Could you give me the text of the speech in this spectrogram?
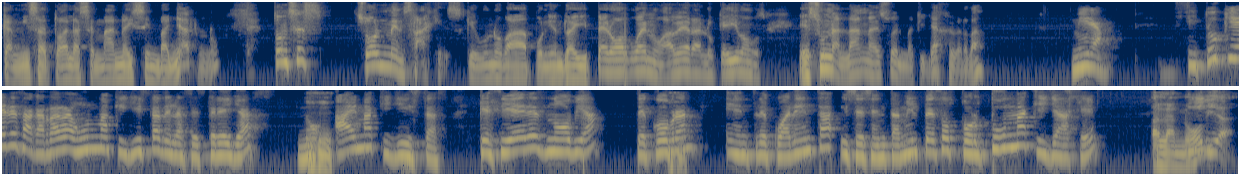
camisa toda la semana y sin bañar, ¿no? Entonces, son mensajes que uno va poniendo ahí. Pero bueno, a ver, a lo que íbamos, es una lana eso del maquillaje, ¿verdad? Mira, si tú quieres agarrar a un maquillista de las estrellas, no, hay maquillistas que si eres novia, te cobran entre 40 y 60 mil pesos por tu maquillaje, A la novia.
